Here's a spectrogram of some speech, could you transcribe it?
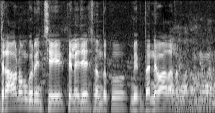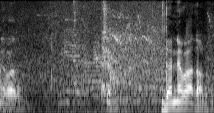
ద్రావణం గురించి తెలియజేసినందుకు మీకు ధన్యవాదాలు. ధన్యవాదాలు.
